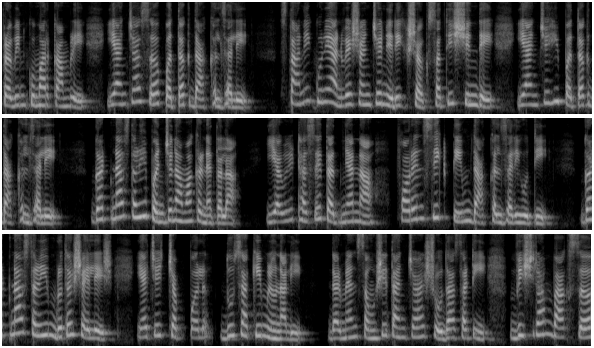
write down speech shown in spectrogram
प्रवीण कुमार कांबळे यांच्यासह पथक दाखल झाले. स्थानिक गुन्हे अन्वेषणचे निरीक्षक सतीश शिंदे यांचेही पथक दाखल झाले. घटनास्थळी पंचनामा करण्यात आला. यावेळी ठसे तज्ज्ञांना फॉरेन्सिक टीम दाखल झाली होती. घटनास्थळी मृत शैलेश याचे चप्पल दुचाकी मिळून आली. दरम्यान संशयितांच्या शोधासाठी विश्रामबागसह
